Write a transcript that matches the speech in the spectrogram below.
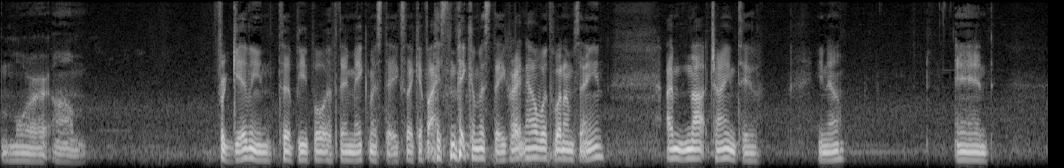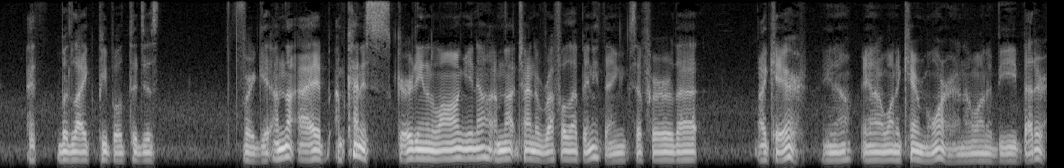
more um, forgiving to people if they make mistakes. Like if I make a mistake right now with what I'm saying, I'm not trying to, you know. and I would like people to just forget. I'm not. I I'm kind of skirting along. You know, I'm not trying to ruffle up anything except for that I care. You know, and I want to care more, and I want to be better.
